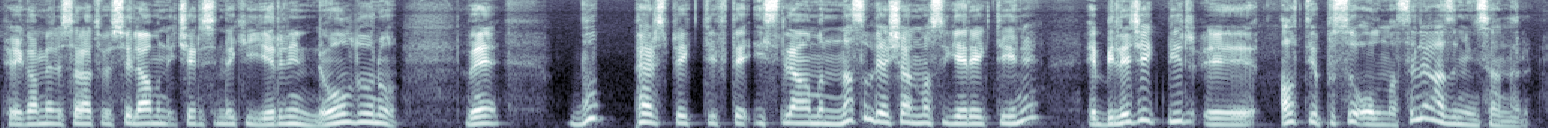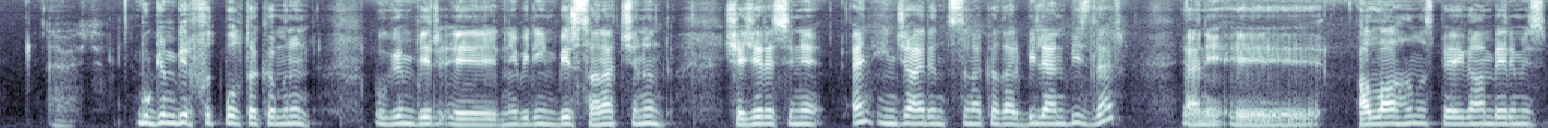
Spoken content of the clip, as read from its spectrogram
Peygamber Aleyhisselatü Vesselam'ın içerisindeki yerinin ne olduğunu ve bu perspektifte İslam'ın nasıl yaşanması gerektiğini e, bilecek bir e, altyapısı olması lazım insanların. Evet. Bugün bir futbol takımının, bugün bir e, ne bileyim bir sanatçının şeceresini en ince ayrıntısına kadar bilen bizler, yani e, Allah'ımız, Peygamberimiz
